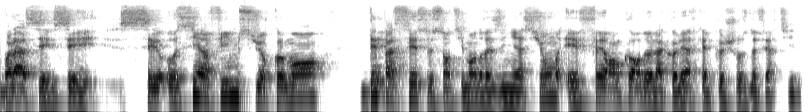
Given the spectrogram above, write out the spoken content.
voilà, c'est aussi un film sur comment dépasser ce sentiment de résignation et faire encore de la colère quelque chose de fertile.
